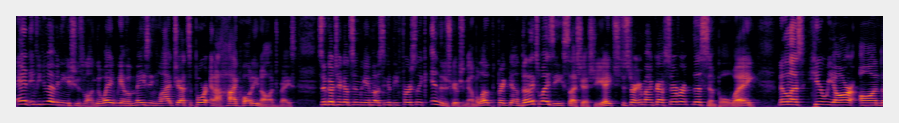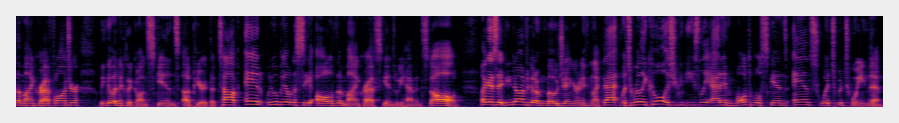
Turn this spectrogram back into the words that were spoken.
And if you do have any issues along the way, we have amazing live chat support and a high-quality knowledge base. So go check out Simple Game Hosting at the first link in the description down below, to the breakdown.xyz slash SGH to start your Minecraft server the simple way. Nevertheless, here we are on the Minecraft launcher. We can go ahead and click on skins up here at the top, and we will be able to see all of the Minecraft skins we have installed. Like I said, you don't have to go to Mojang or anything like that. What's really cool is you can easily add in multiple skins and switch between them.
